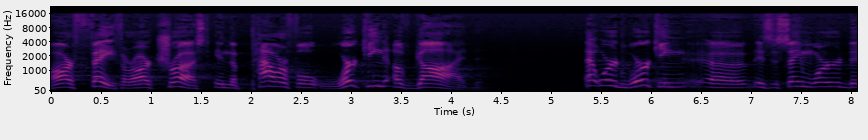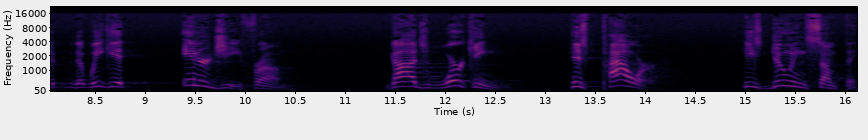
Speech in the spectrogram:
Our faith or our trust in the powerful working of God. That word working uh, is the same word that, that we get energy from. God's working, His power. He's doing something.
